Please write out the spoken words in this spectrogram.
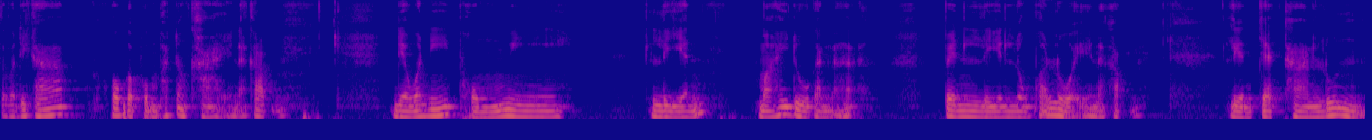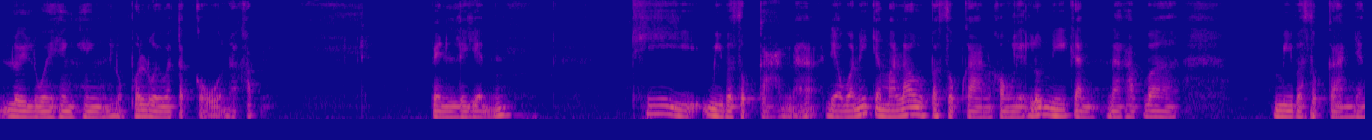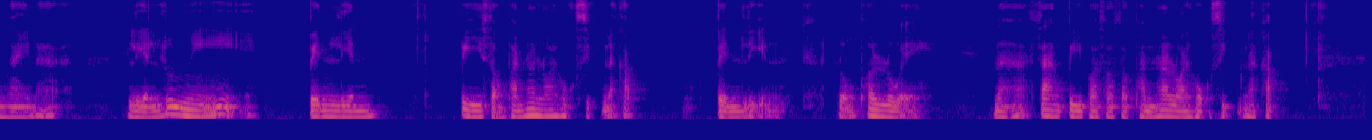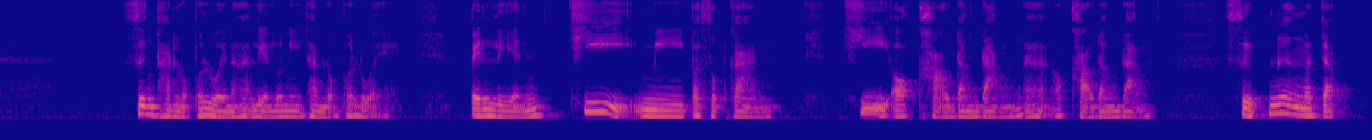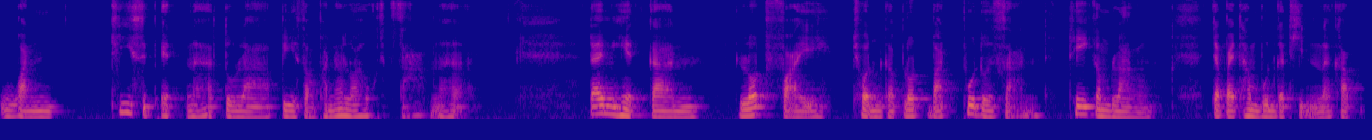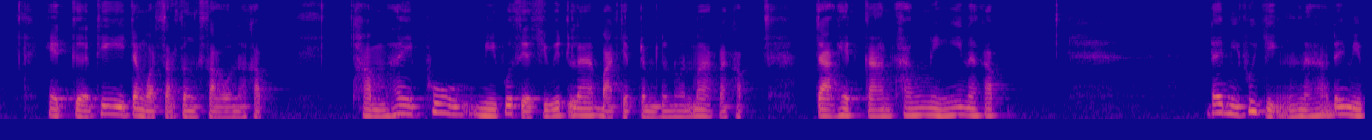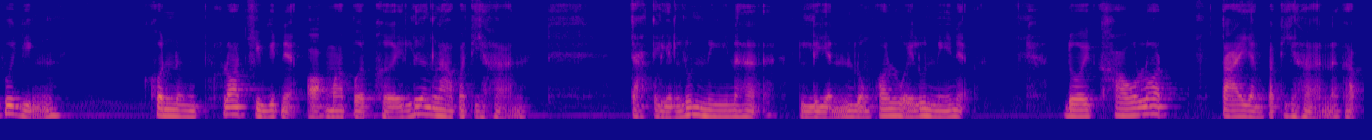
สวัสดีครับ พบกับผมพัฒนองคายนะครับ เดี๋ยววันนี้ผมมีเหรียญมาให้ดูกันนะฮะ เป็นเหรียญหลวงพ่อรวยนะครับ เหรียญแจกทานรุ่นรวยรวยๆเฮงเฮงๆหลวงพ่อรวยวัตโกนะครับ เป็นเหรียญที่มีประสบการณ์นะฮะ เดี๋ยววันนี้จะมาเล่าประสบการณ์ของเหรียญรุ่นนี้กันนะครับ ว่ามีประสบการณ์ยังไงนะฮะ เหรียญรุ่นนี้เป็นเหรียญปี 2560 นะครับ เป็นเหรียญหลวงพ่อรวยนะฮะ สร้างปีพศ 2560 นะครับ ซึ่งทันหลวงพ่อรวยนะฮะ เหรียญรุ่นนี้ทันหลวงพ่อรวย เป็นเหรียญที่มีประสบการณ์ที่ออกข่าวดังๆนะฮะ ออกข่าวดังๆ สืบเนื่องมาจากวัน ที่ 11 นะฮะ ตุลาปี 2563 นะฮะ ได้มีเหตุการณ์รถไฟชนกับรถบัสผู้โดยสารที่กำลังจะไปทำบุญกระถินนะครับ เหตุเกิดที่จังหวัดสระเชิงเซานะครับทำให้ผู้มีผู้เสียชีวิตและบาดเจ็บจำนวนมากนะครับ จากเหตุการณ์ครั้งนี้นะครับ ได้มีผู้หญิงนะฮะได้มีผู้หญิง คนหนึ่งรอดชีวิตเนี่ยออกมาเปิดเผยเรื่องราวปฏิหาร จากเหรียญรุ่นนี้นะฮะเหรียญหลวงพ่อรวยรุ่นนี้เนี่ยโดยเขารอดตายอย่างปฏิหารนะครับ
